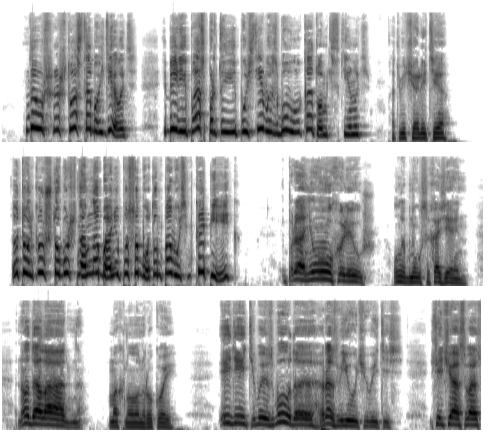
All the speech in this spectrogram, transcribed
— Да уж, что с тобой делать? Бери паспорт и пусти в избу котомки скинуть, — отвечали те. — Только чтобы уж нам на баню по субботам по восемь копеек. — Пронюхали уж, — улыбнулся хозяин. — Ну да ладно, — махнул он рукой. — Идите в избу да развьючивайтесь. Сейчас вас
